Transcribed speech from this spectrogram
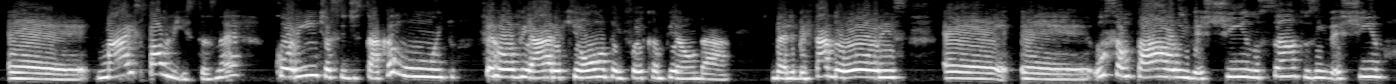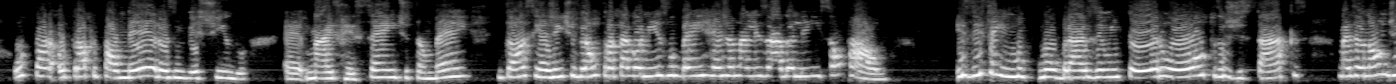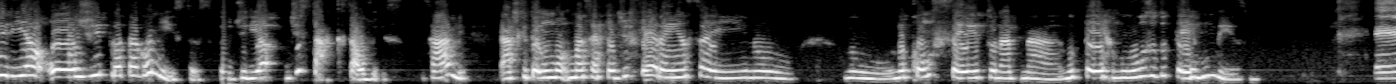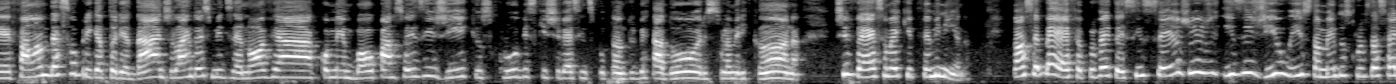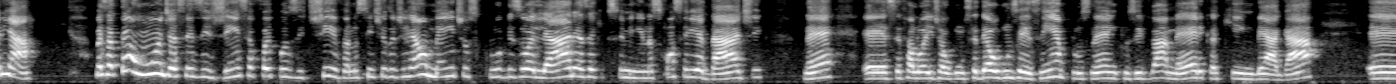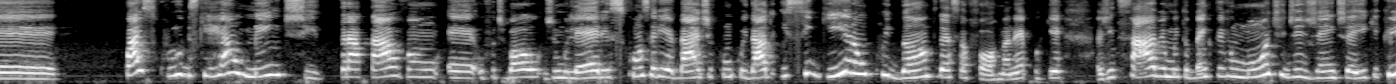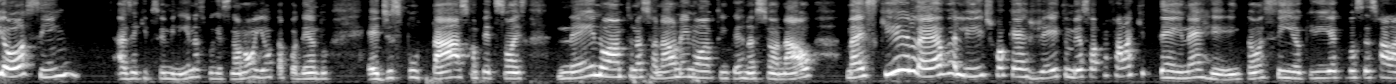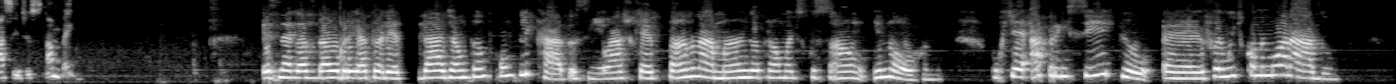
é, mais paulistas, né? Corinthians se destaca muito, Ferroviária, que ontem foi campeão da, da Libertadores, é, é, o São Paulo investindo, o Santos investindo, o, o próprio Palmeiras investindo é, mais recente também. Então, assim, a gente vê um protagonismo bem regionalizado ali em São Paulo. Existem no, no Brasil inteiro outros destaques, mas eu não diria hoje protagonistas, eu diria destaques, talvez, sabe? Acho que tem uma, uma certa diferença aí no, no, no conceito, na, na, no termo, no uso do termo mesmo. É, falando dessa obrigatoriedade, lá em 2019 a Comembol passou a exigir que os clubes que estivessem disputando Libertadores, Sul-Americana, tivessem uma equipe feminina. Então a CBF aproveitou esse ensejo e exigiu isso também dos clubes da Série A. Mas até onde essa exigência foi positiva, no sentido de realmente os clubes olharem as equipes femininas com seriedade, né? É, você falou aí de alguns, você deu alguns exemplos, né? Inclusive da América, aqui em BH. É, quais clubes que realmente tratavam é, o futebol de mulheres com seriedade, com cuidado e seguiram cuidando dessa forma, né? Porque a gente sabe muito bem que teve um monte de gente aí que criou, sim, as equipes femininas, porque senão não iam estar podendo é, disputar as competições nem no âmbito nacional, nem no âmbito internacional, mas que leva ali de qualquer jeito, mesmo só para falar que tem, né, Rê? Então, assim, eu queria que vocês falassem disso também esse negócio da obrigatoriedade é um tanto complicado, assim, eu acho que é pano na manga para uma discussão enorme, porque a princípio é, foi muito comemorado,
